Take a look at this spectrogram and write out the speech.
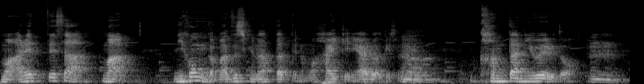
もうあれってさまあ日本が貧しくなったっていうのも背景にあるわけじゃない、うん、簡単に酔えると。うん、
